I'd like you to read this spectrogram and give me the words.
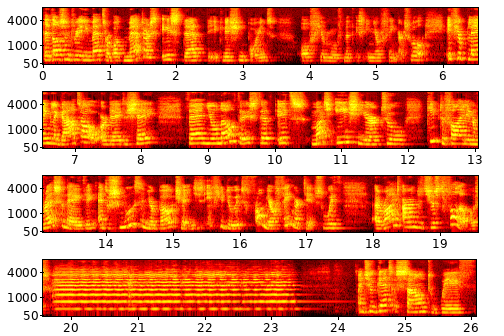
that doesn't really matter. What matters is that the ignition point of your movement is in your fingers. Well, if you're playing legato or détaché, then you'll notice that it's much easier to keep the violin resonating and to smoothen your bow changes if you do it from your fingertips with a right arm that just follows. And you get a sound with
